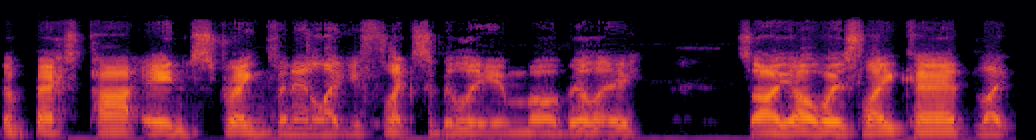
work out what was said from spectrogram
the best part in strength and then like your flexibility and mobility. So I always like uh, like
